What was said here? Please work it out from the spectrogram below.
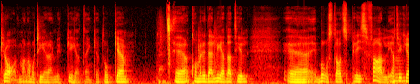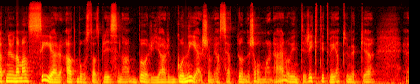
krav. Man amorterar mycket helt enkelt. Och, Eh, eh kommer det där leda till eh, bostadsprisfall? Jag tycker mm. att nu när man ser att bostadspriserna börjar gå ner som vi har sett under sommaren här och vi inte riktigt vet hur mycket eh,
